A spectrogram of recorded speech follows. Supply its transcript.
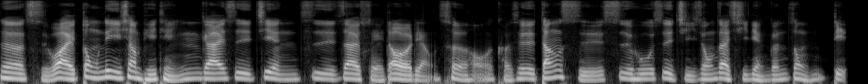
那此外，动力橡皮艇应该是建置在水道的两侧，吼，可是当时似乎是集中在起点跟终点。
